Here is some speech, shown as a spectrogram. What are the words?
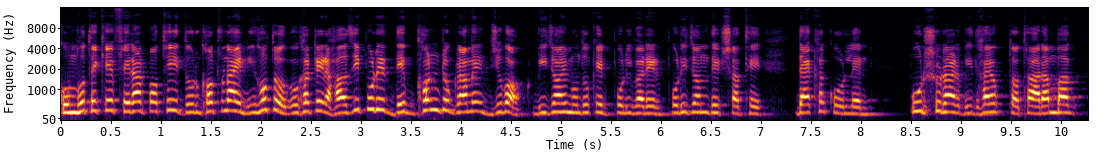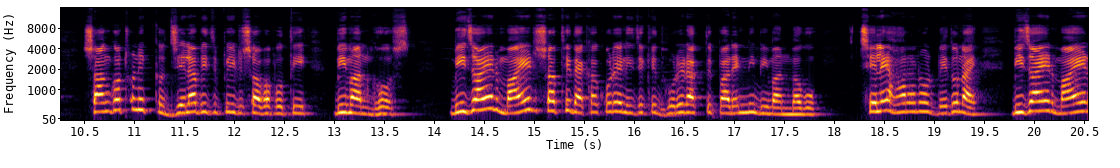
কুম্ভ থেকে ফেরার পথেই দুর্ঘটনায় নিহত গোঘাটের হাজিপুরের দেবঘণ্ড গ্রামের যুবক বিজয় মোদকের পরিবারের পরিজনদের সাথে দেখা করলেন পুরসুরার বিধায়ক তথা আরামবাগ সাংগঠনিক জেলা বিজেপির সভাপতি বিমান ঘোষ। বিজয়ের মায়ের সাথে দেখা করে নিজেকে ধরে রাখতে পারেননি বিমানবাবু। ছেলে হারানোর বেদনায় বিজয়ের মায়ের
